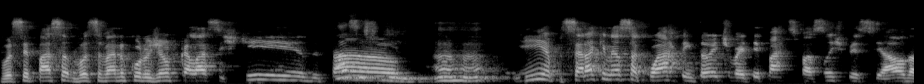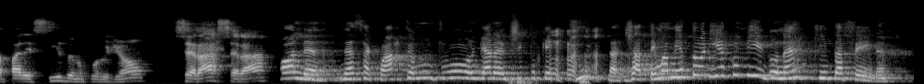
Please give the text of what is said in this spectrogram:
Você passa, você vai no Corujão, fica lá assistindo e tal. Assistindo. Uhum. E será que nessa quarta, então, a gente vai ter participação especial da Aparecida no Corujão? Será? Será? Olha, nessa quarta eu não vou garantir, porque quinta já tem uma mentoria comigo, né? Quinta-feira.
